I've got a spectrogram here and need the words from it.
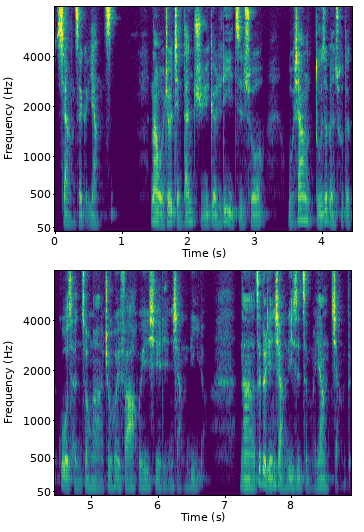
像这个样子。那我就简单举一个例子说，我像读这本书的过程中啊，就会发挥一些联想力啊。那这个联想力是怎么样讲的？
